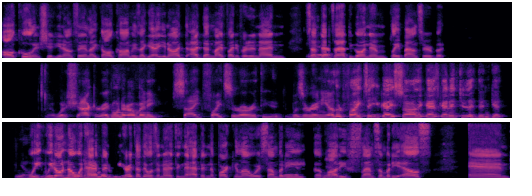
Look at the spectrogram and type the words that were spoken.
all cool and shit. You know what I'm saying? Like all calm. He's like, yeah, you know, I I done my fighting for tonight, and Yeah. sometimes I have to go in there and play bouncer, but What a shocker! I wonder how many side fights there are at the. Was there any other fights that you guys saw that guys got into that didn't get? You know, We we don't know in the what family? happened. We heard that there was another thing that happened in the parking lot where somebody Yeah. body slammed somebody else, and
